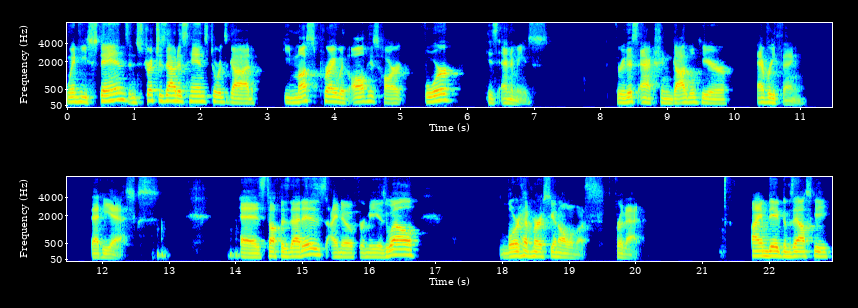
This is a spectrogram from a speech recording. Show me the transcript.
when he stands and stretches out his hands towards God, he must pray with all his heart for his enemies. Through this action, God will hear everything that he asks. As tough as that is, I know for me as well, Lord have mercy on all of us for that. I am Dave Domzowski.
